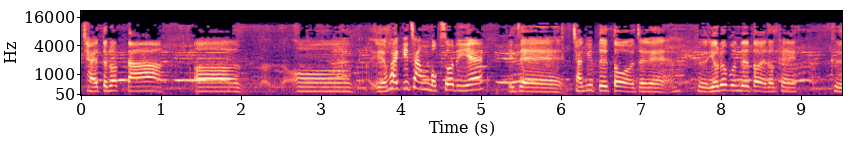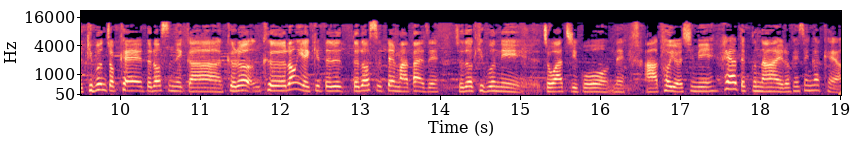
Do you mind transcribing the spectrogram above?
잘 들었다. 어, 어, 예, 활기찬 목소리에 이제 자기들도 이제 그 여러분들도 이렇게 그 기분 좋게 들었으니까 그런 그런 얘기들 들었을 때마다 이제 저도 기분이 좋아지고 네, 아, 더 열심히 해야 됐구나 이렇게 생각해요.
